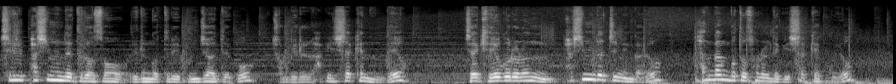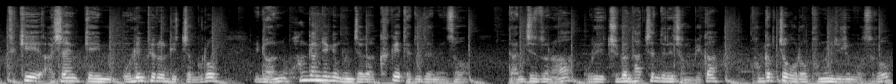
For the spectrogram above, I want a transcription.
7, 80년대 들어서 이런 것들이 문제화되고 정비를 하기 시작했는데요. 제 기억으로는 80년대쯤인가요? 한강부터 손을 대기 시작했고요. 특히 아시안게임 올림픽을 기점으로 이런 환경적인 문제가 크게 대두되면서 난지도나 우리 주변 하천들의 정비가 본격적으로 붐을 들인 것으로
